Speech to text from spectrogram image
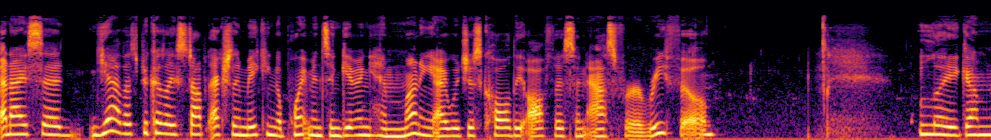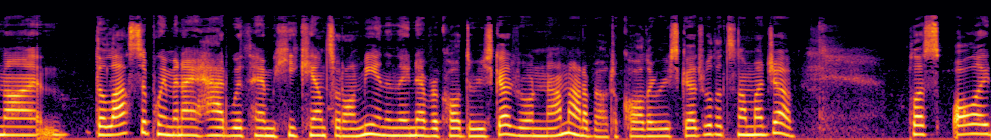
and I said, yeah, that's because I stopped actually making appointments and giving him money. I would just call the office and ask for a refill. Like, I'm not. The last appointment I had with him, he canceled on me, and then they never called to reschedule, and I'm not about to call to reschedule. That's not my job. Plus, all I.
